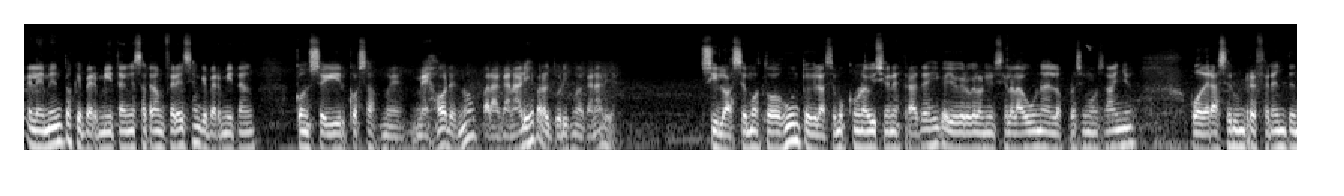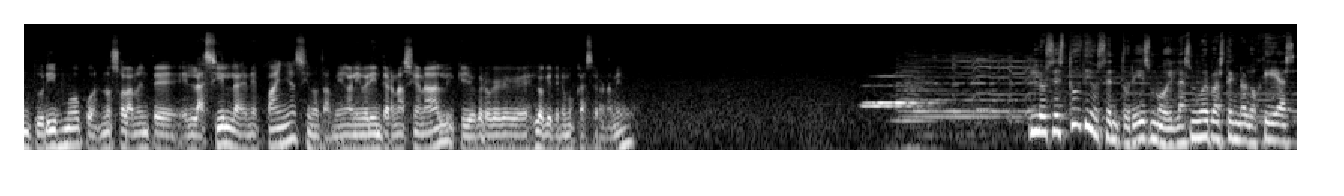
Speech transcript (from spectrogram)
elementos que permitan esa transferencia, que permitan conseguir cosas mejores ¿no? para Canarias y para el turismo de Canarias si lo hacemos todos juntos y lo hacemos con una visión estratégica, yo creo que la Universidad de La Laguna en los próximos años podrá ser un referente en turismo, pues no solamente en las islas, en España, sino también a nivel internacional y que yo creo que es lo que tenemos que hacer ahora mismo. Los estudios en turismo y las nuevas tecnologías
